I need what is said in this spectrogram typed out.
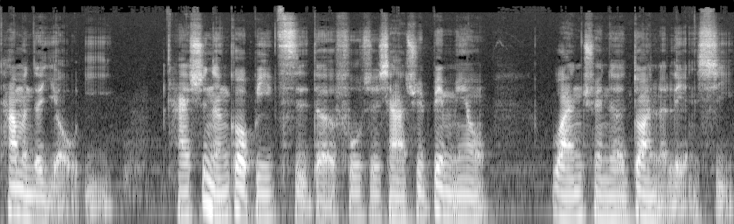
他们的友谊，还是能够彼此的扶持下去，并没有。完全的断了联系，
